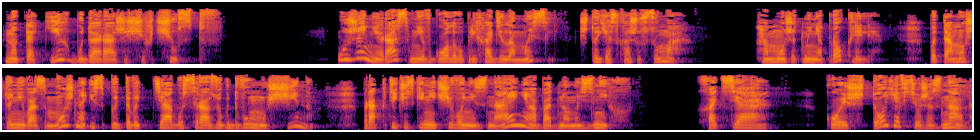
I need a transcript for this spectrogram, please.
но таких будоражащих чувств. Уже не раз мне в голову приходила мысль, что я схожу с ума. А может, меня прокляли? Потому что невозможно испытывать тягу сразу к двум мужчинам, практически ничего не зная ни об одном из них. Хотя Кое-что я все же знала.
